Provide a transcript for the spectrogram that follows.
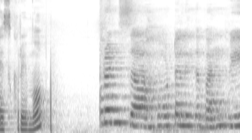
ಐಸ್ ಕ್ರೀಮು ಫ್ರೆಂಡ್ಸ್ ಹೋಟೆಲಿಂದ ಬಂದ್ವಿ.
